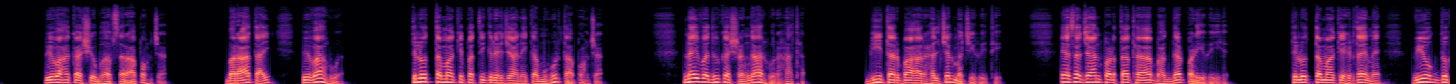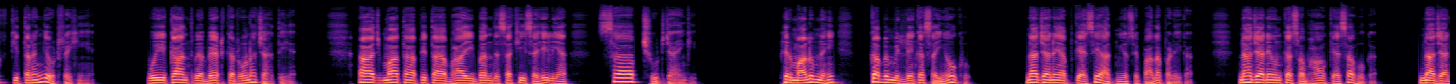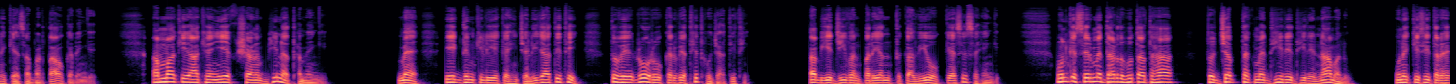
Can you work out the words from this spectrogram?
विवाह का शुभ अवसर आ पहुँचा। बारात आई, विवाह हुआ। तिलोत्तमा के पति गृह जाने का मुहूर्त आ पहुँचा। नई वधु का श्रृंगार हो रहा था। भीतर बाहर हलचल मची हुई थी। ऐसा जान पड़ता था, भगदड़ पड़ी हुई है। तिलोत्तमा के हृदय में वियोग दुख की तरंगे उठ रही हैं। वो एकांत में बैठकर रोना चाहती है। आज माता, पिता, भाई, बंद, सखी, सहेलियाँ सब छूट जाएँगी। फिर मालूम नहीं कब मिलने का संयोग हो। ना जाने अब कैसे आदमियों से पाला पड़ेगा। ना जाने उनका स्वभाव कैसा होगा। ना जाने कैसा बर्ताव करेंगे। अम्मा की आँखें एक क्षण भी न थमेंगी। मैं एक दिन के लिए कहीं चली जाती थी तो वे रो रो कर व्यथित हो जाती थीं। अब ये जीवन पर्यंत का वियोग कैसे सहेंगे? उनके सिर में दर्द होता था तो जब तक मैं धीरे धीरे ना मलूं, उन्हें किसी तरह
